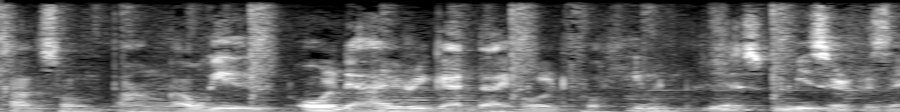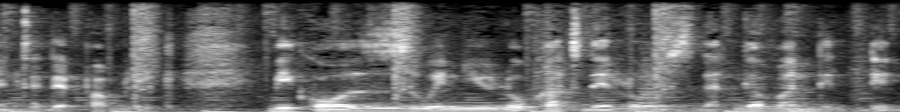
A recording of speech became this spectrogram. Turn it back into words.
Counsel Mpanga, with all the high regard I hold for him, Yes. misrepresented the public, because when you look at the laws that govern the, the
